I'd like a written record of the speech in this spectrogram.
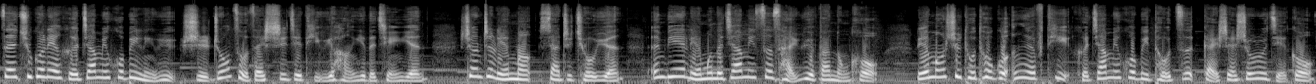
在区块链和加密货币领域始终走在世界体育行业的前沿。上至联盟，下至球员，NBA 联盟的加密色彩越发浓厚。联盟试图透过 NFT 和加密货币投资改善收入结构，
